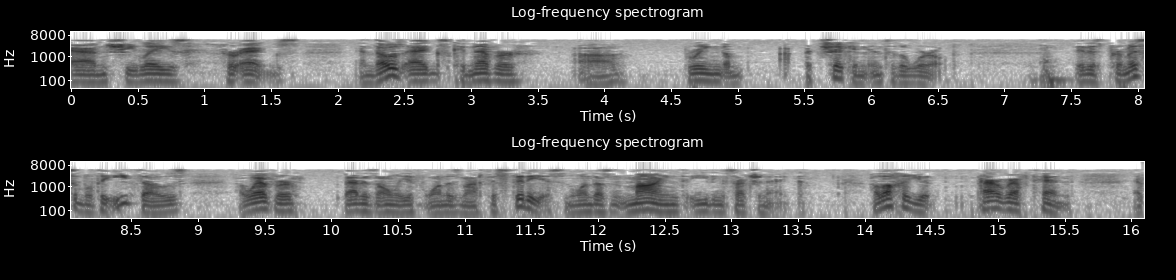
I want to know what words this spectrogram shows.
and she lays her eggs. And those eggs can never uh, bring a, a chicken into the world. It is permissible to eat those, however, that is only if one is not fastidious and one doesn't mind eating such an egg. Halacha Yud, paragraph 10. A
